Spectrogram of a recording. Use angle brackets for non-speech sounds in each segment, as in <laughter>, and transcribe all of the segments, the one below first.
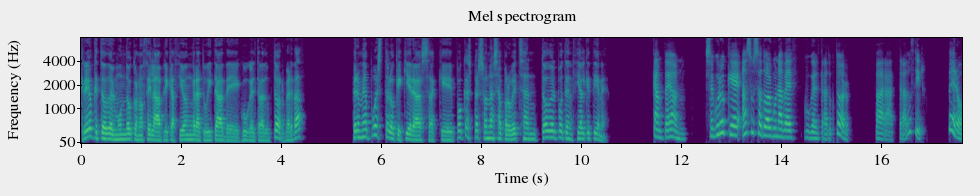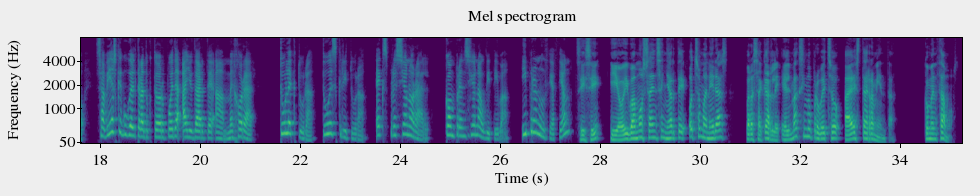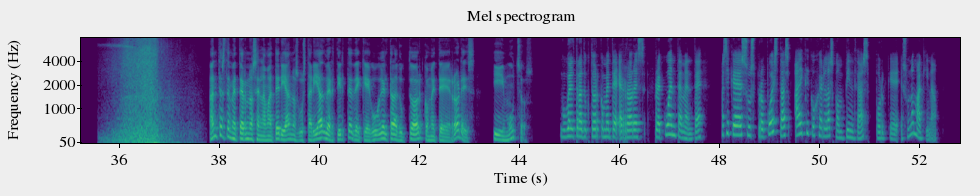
Creo que todo el mundo conoce la aplicación gratuita de Google Traductor, ¿verdad? Pero me apuesto lo que quieras a que pocas personas aprovechan todo el potencial que tiene. Campeón, seguro que has usado alguna vez Google Traductor para traducir. Pero, ¿sabías que Google Traductor puede ayudarte a mejorar tu lectura, tu escritura, expresión oral, comprensión auditiva y pronunciación? Sí, sí, y hoy vamos a enseñarte 8 maneras para sacarle el máximo provecho a esta herramienta. Comenzamos. Antes de meternos en la materia, nos gustaría advertirte de que Google Traductor comete errores, y muchos. Google Traductor comete errores frecuentemente, así que sus propuestas hay que cogerlas con pinzas porque es una máquina.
